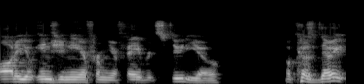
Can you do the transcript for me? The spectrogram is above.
audio engineer from your favorite studio because they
